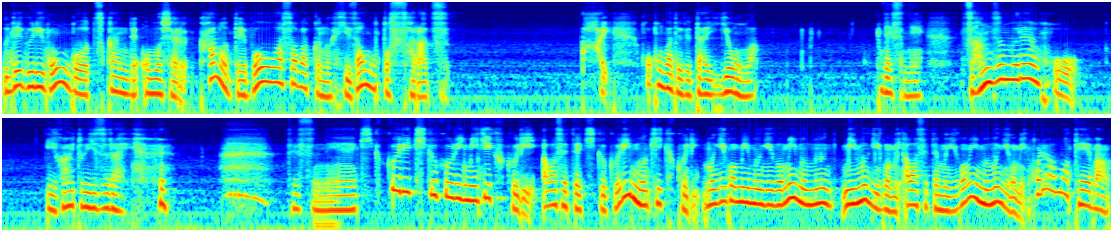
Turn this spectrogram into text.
腕ぐりゴンゴをつかんでおもしゃる。かのデボーワ砂漠の膝元さらず。はい。ここまでで第4話。ですね。ザンズム連邦意外と言いづらい。ですね。キククリ、キククリ、ミキククリ、合わせてキククリ、ムキククリ、麦ゴミ、麦ゴミ、ムムミ麦ゴミ、合わせて麦ゴミ、ム麦ゴミ。これはもう定番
